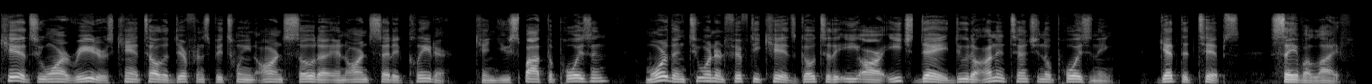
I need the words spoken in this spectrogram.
Kids who aren't readers can't tell the difference between orange soda and orange scented cleaner. Can you spot the poison? More than 250 kids go to the ER each day due to unintentional poisoning. Get the tips, save a life.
